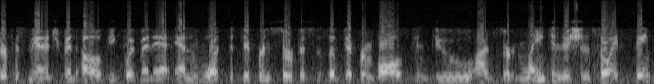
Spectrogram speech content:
surface management of equipment and, and what the different surfaces of different balls can do on certain lane conditions. So I think,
